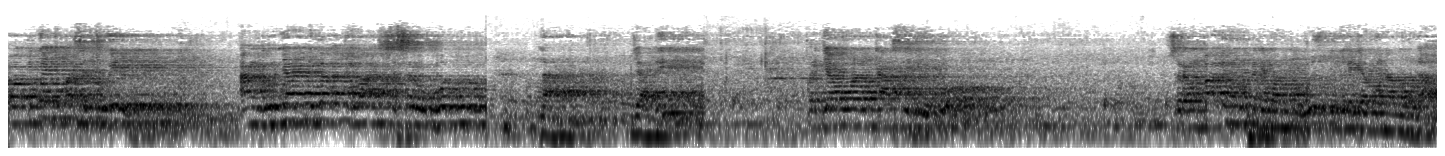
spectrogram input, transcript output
rotinya cuma secuil, anggurnya juga cuma seseruput. Nah, jadi perjamuan kasih itu serempak dengan perjamuan kudus di gereja mula-mula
